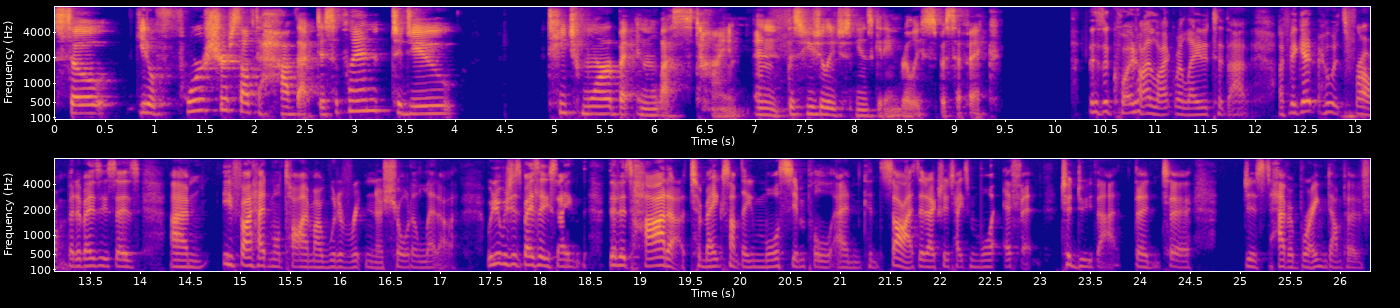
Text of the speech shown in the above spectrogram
So, you know, force yourself to have that discipline to do teach more but in less time. And this usually just means getting really specific. There's a quote I like related to that. I forget who it's from, but it basically says, um, if I had more time, I would have written a shorter letter, which is basically saying that it's harder to make something more simple and concise. It actually takes more effort to do that than to just have a brain dump of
